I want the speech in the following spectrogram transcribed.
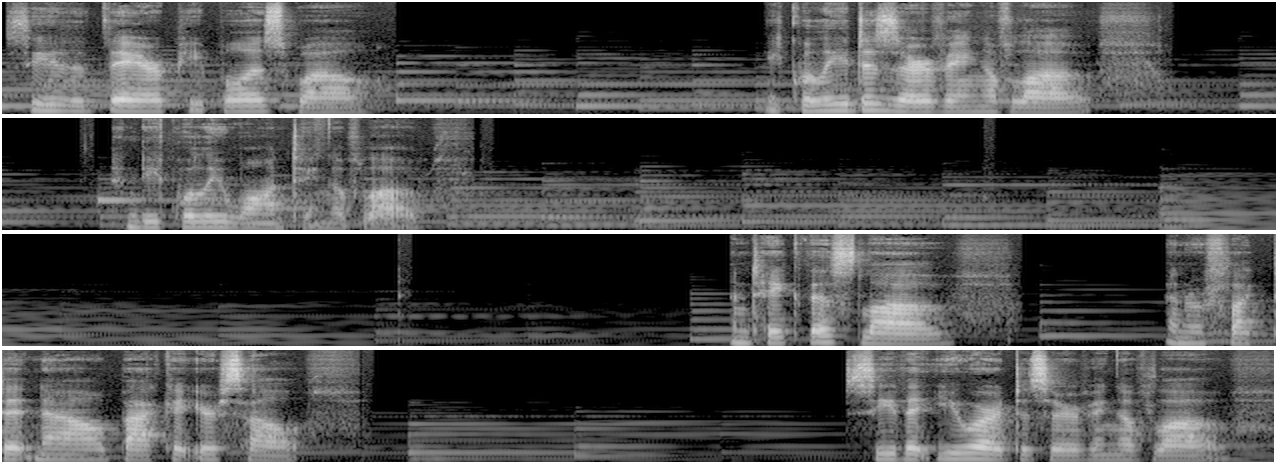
See that they are people as well, equally deserving of love and equally wanting of love. And take this love and reflect it now back at yourself. See that you are deserving of love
